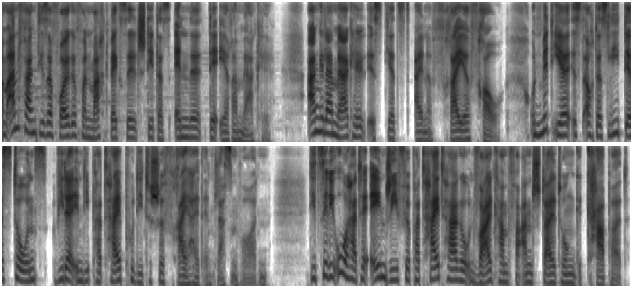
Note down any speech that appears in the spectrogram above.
Am Anfang dieser Folge von Machtwechsel steht das Ende der Ära Merkel. Angela Merkel ist jetzt eine freie Frau. Und mit ihr ist auch das Lied der Stones wieder in die parteipolitische Freiheit entlassen worden. Die CDU hatte Angie für Parteitage und Wahlkampfveranstaltungen gekapert.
